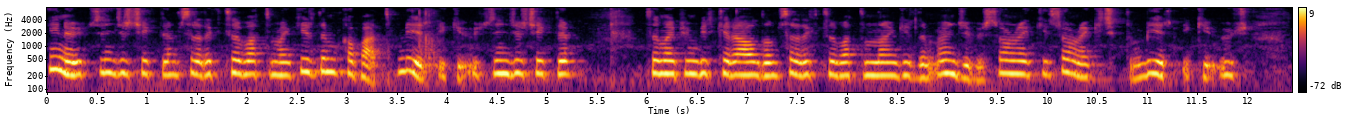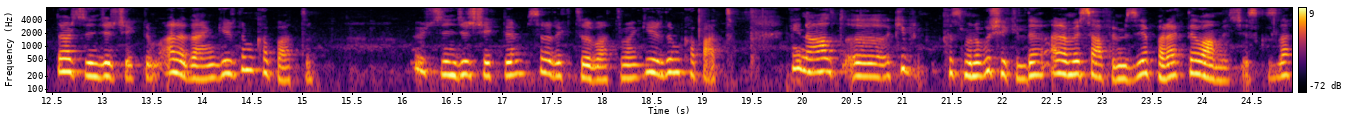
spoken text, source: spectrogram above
Yine 3 zincir çektim. Sıradaki tığ battıma girdim, kapattım. 1, 2, 3 zincir çektim. Tığım ipimi bir kere aldım. Sıradaki tığ battığımdan girdim. Önce bir, sonra iki, sonra iki çıktım. 1, 2, 3, 4 zincir çektim. Aradan girdim kapattım. 3 zincir çektim. Sıradaki tığ battıma girdim kapattım. Yine alt e, kip, kısmını bu şekilde ara mesafemizi yaparak devam edeceğiz kızlar.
